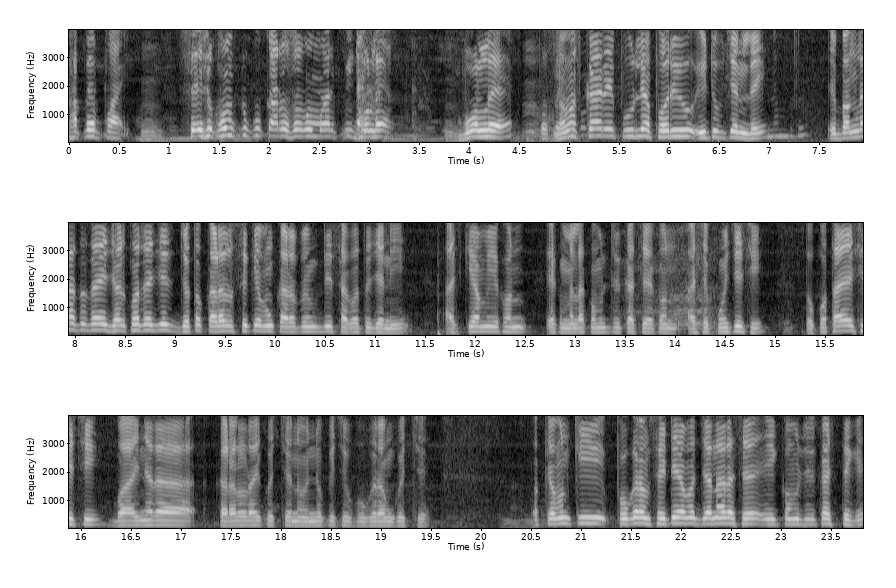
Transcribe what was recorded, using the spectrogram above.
খাতে পায়। সেই রকম টুকু কারও সঙ্গে মারপিট হলে বলে তো সে- নমস্কার এই পুরুলিয়া ফর ইউ ইউটিউব চ্যানেলে এই বাংলা তথা এই ঝাড়খণ্ড রাজ্যের যত কারারসিক এবং কারাপ্রেমিকদের স্বাগত জানিয়ে আজকে আমি এখন এক মেলা কমিটির কাছে এখন এসে পৌঁছেছি। তো কোথায় এসেছি বা এনারা কাড়া লড়াই করছে না অন্য কিছু প্রোগ্রাম করছে? বা কেমন কি প্রোগ্রাম সেটাই আমার জানার আছে এই কমিটির কাছ থেকে।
